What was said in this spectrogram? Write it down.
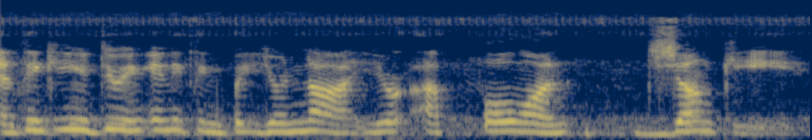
and thinking you're doing anything, but you're not. You're a full on junkie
